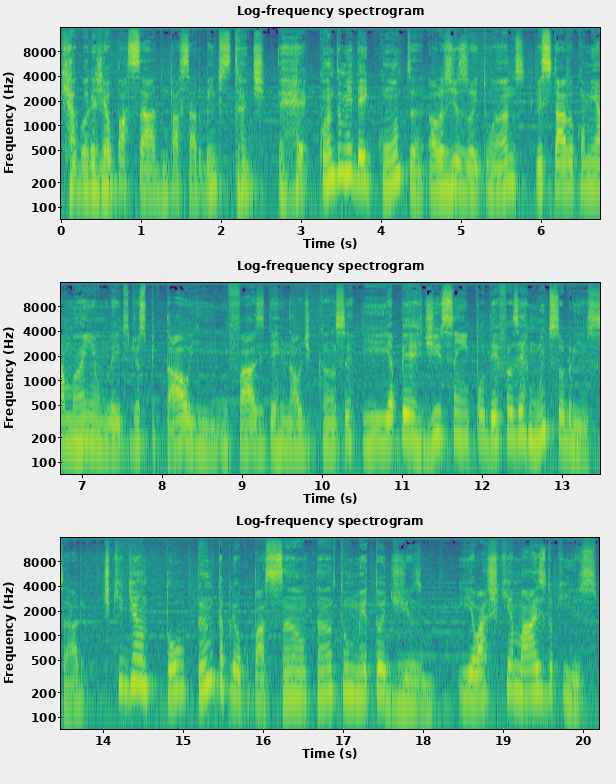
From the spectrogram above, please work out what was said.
Que agora já é o passado, um passado bem distante. É, quando me dei conta, aos 18 anos, eu estava com minha mãe em um leito de hospital em, em fase terminal de câncer e a perdi sem poder fazer muito sobre isso, sabe? De que adiantou tanta preocupação, tanto metodismo. E eu acho que é mais do que isso.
